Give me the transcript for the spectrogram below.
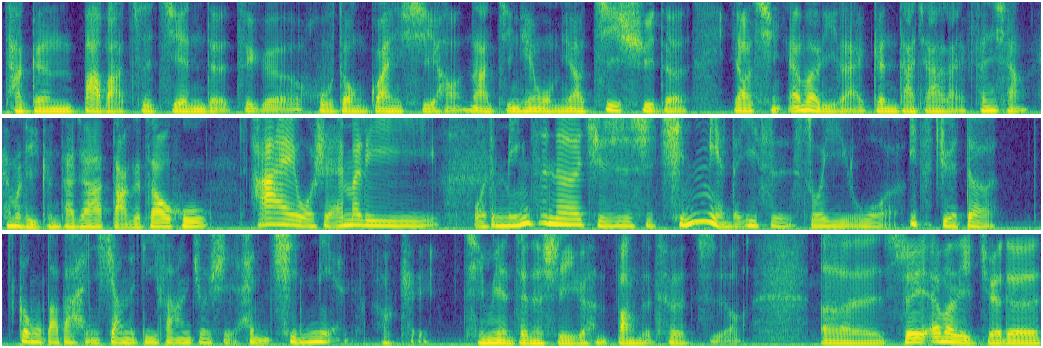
她跟爸爸之间的这个互动关系哈。那今天我们要继续的邀请 Emily 来跟大家来分享。Emily 跟大家打个招呼。嗨，我是 Emily。我的名字呢其实是勤勉的意思，所以我一直觉得跟我爸爸很像的地方就是很勤勉。OK，勤勉真的是一个很棒的特质哦。呃，所以 Emily 觉得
